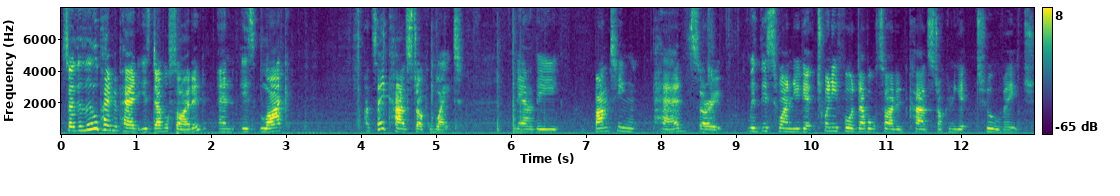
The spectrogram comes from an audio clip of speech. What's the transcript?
So the little paper pad is double-sided and is like, I'd say cardstock weight. Now the bunting pad, sorry, with this one you get 24 double-sided cardstock and you get two of each.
